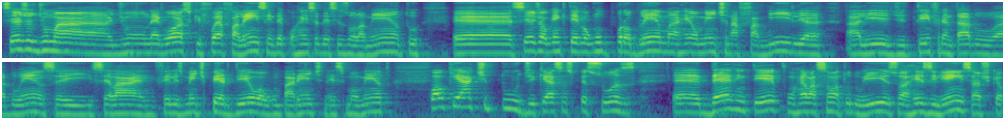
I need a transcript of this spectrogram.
Seja de, uma, de um negócio que foi à falência em decorrência desse isolamento, é, seja alguém que teve algum problema realmente na família, ali de ter enfrentado a doença e, sei lá, infelizmente perdeu algum parente nesse momento. Qual que é a atitude que essas pessoas é, devem ter com relação a tudo isso, a resiliência, acho que é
